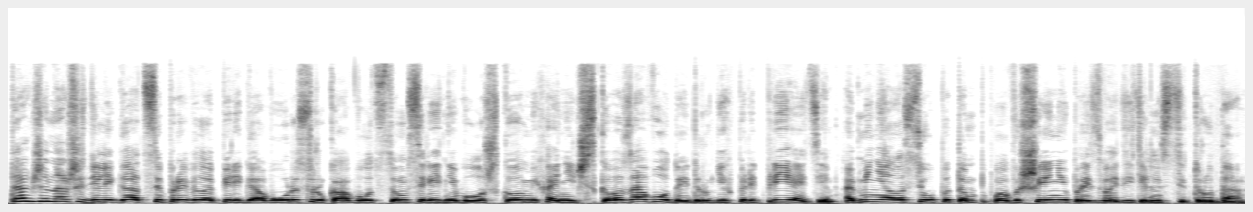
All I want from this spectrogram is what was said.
Также наша делегация провела переговоры с руководством Средневолжского механического завода и других предприятий, обменялась опытом по повышению производительности труда.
